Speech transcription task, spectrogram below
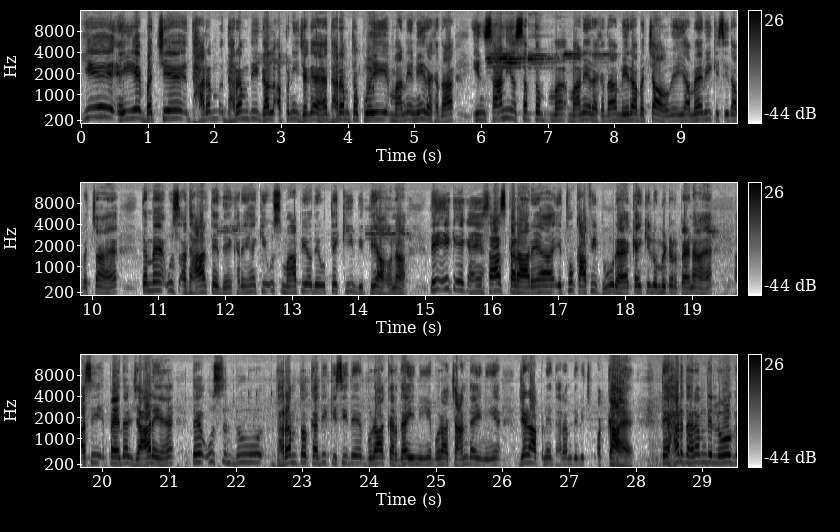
ये ये बच्चे धर्म धर्म दी गल अपनी जगह है धर्म तो कोई माने नहीं रखता इंसानियत सब तो मा- माने रखता मेरा बच्चा होवे या मैं भी किसी ਦਾ ਬੱਚਾ ਹੈ ਤੇ ਮੈਂ ਉਸ ਆਧਾਰ ਤੇ ਦੇਖ ਰਹੇ ਹਾਂ ਕਿ ਉਸ ਮਾਪਿਓ ਦੇ ਉੱਤੇ ਕੀ ਬੀਤਿਆ ਹੋਣਾ ਤੇ ਇੱਕ ਇੱਕ ਅਹਿਸਾਸ ਕਰਾ ਰਿਹਾ ਇੱਥੋਂ ਕਾਫੀ ਦੂਰ ਹੈ ਕਈ ਕਿਲੋਮੀਟਰ ਪੈਣਾ ਹੈ ਅਸੀਂ ਪੈਦਲ ਜਾ ਰਹੇ ਹਾਂ ਤੇ ਉਸ ਨੂੰ ਧਰਮ ਤੋਂ ਕਦੀ ਕਿਸੇ ਦੇ ਬੁਰਾ ਕਰਦਾ ਹੀ ਨਹੀਂ ਹੈ, ਬੁਰਾ ਚਾਹੁੰਦਾ ਹੀ ਨਹੀਂ ਹੈ, ਜਿਹੜਾ ਆਪਣੇ ਧਰਮ ਦੇ ਵਿੱਚ ਪੱਕਾ ਹੈ। ਤੇ ਹਰ ਧਰਮ ਦੇ ਲੋਕ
